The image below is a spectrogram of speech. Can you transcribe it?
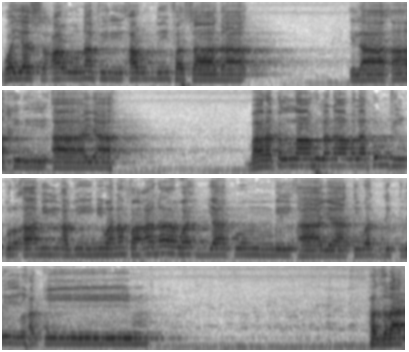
ويسعون في الارض فسادا الى اخر الايه بارك الله لنا ولكم في القران العظيم ونفعنا واياكم بالايات والذكر الحكيم حضرات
